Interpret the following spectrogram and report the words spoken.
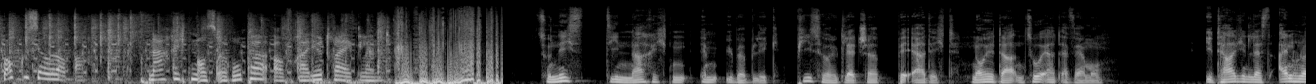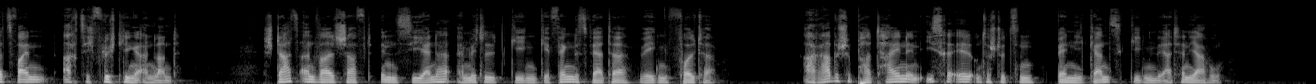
Fokus Europa. Nachrichten aus Europa auf Radio Dreieckland. Zunächst die Nachrichten im Überblick. Pisol-Gletscher beerdigt. Neue Daten zur Erderwärmung. Italien lässt 182 Flüchtlinge an Land. Staatsanwaltschaft in Siena ermittelt gegen Gefängniswärter wegen Folter. Arabische Parteien in Israel unterstützen Benny Gantz gegen Netanyahu.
